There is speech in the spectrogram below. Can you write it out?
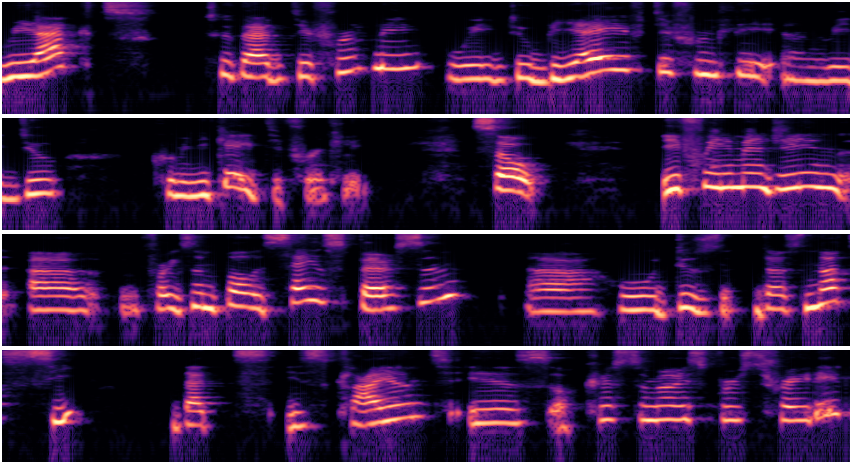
react to that differently we do behave differently and we do communicate differently so if we imagine uh, for example a salesperson uh, who does, does not see that his client is or customer is frustrated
